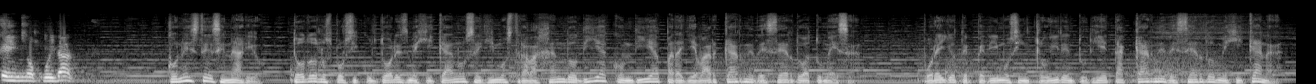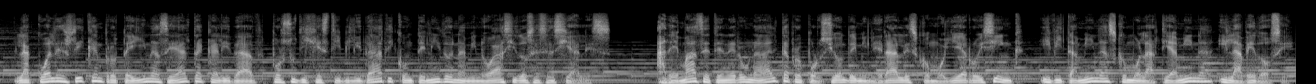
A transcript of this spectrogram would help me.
e inocuidad. Con este escenario, todos los porcicultores mexicanos seguimos trabajando día con día para llevar carne de cerdo a tu mesa. Por ello te pedimos incluir en tu dieta carne de cerdo mexicana, la cual es rica en proteínas de alta calidad por su digestibilidad y contenido en aminoácidos esenciales, además de tener una alta proporción de minerales como hierro y zinc y vitaminas como la tiamina y la B12.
